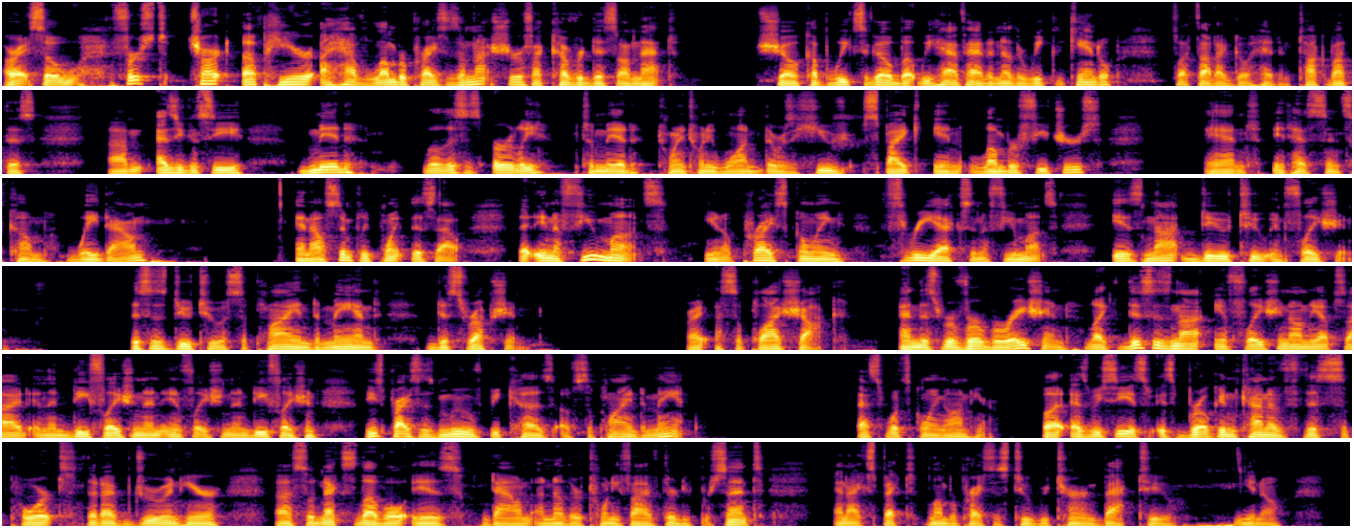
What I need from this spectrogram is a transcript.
All right, so first chart up here, I have lumber prices. I'm not sure if I covered this on that show a couple weeks ago, but we have had another weekly candle. So I thought I'd go ahead and talk about this. Um, as you can see, mid, well, this is early to mid 2021, there was a huge spike in lumber futures, and it has since come way down. And I'll simply point this out that in a few months, you know, price going 3x in a few months is not due to inflation. This is due to a supply and demand disruption right? A supply shock. And this reverberation, like this is not inflation on the upside and then deflation and inflation and deflation. These prices move because of supply and demand. That's what's going on here. But as we see, it's it's broken kind of this support that I drew in here. Uh, so next level is down another 25, 30%. And I expect lumber prices to return back to, you know,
